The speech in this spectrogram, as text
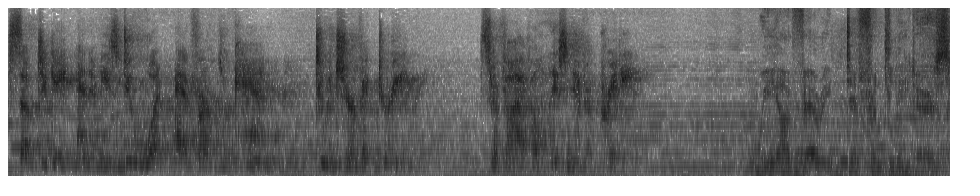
subjugate enemies, do whatever you can to ensure victory. Survival is never pretty. We are very different leaders,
